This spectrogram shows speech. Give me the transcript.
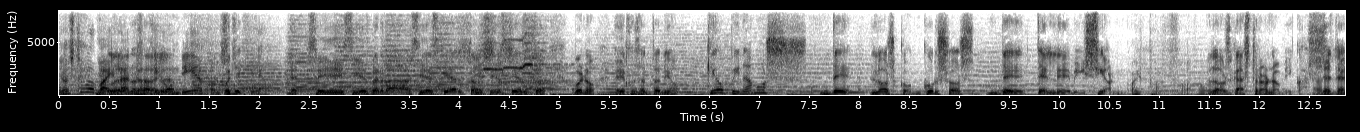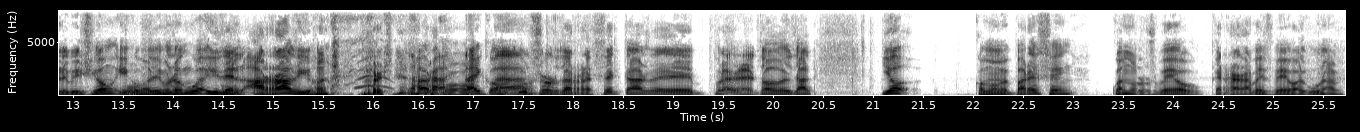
Yo estuve bailando aquí un día con Oye, Sofía. eh, sí, sí, es verdad, sí es cierto, sí, Sí, sí, es sí. cierto. Bueno, eh, José Antonio, ¿qué opinamos de los concursos de televisión? Ay, por favor. Los gastronómicos. de televisión y como decimos en y del a radio porque ahora hay concursos de recetas de, de todo y tal yo como me parecen cuando los veo que rara vez veo alguna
